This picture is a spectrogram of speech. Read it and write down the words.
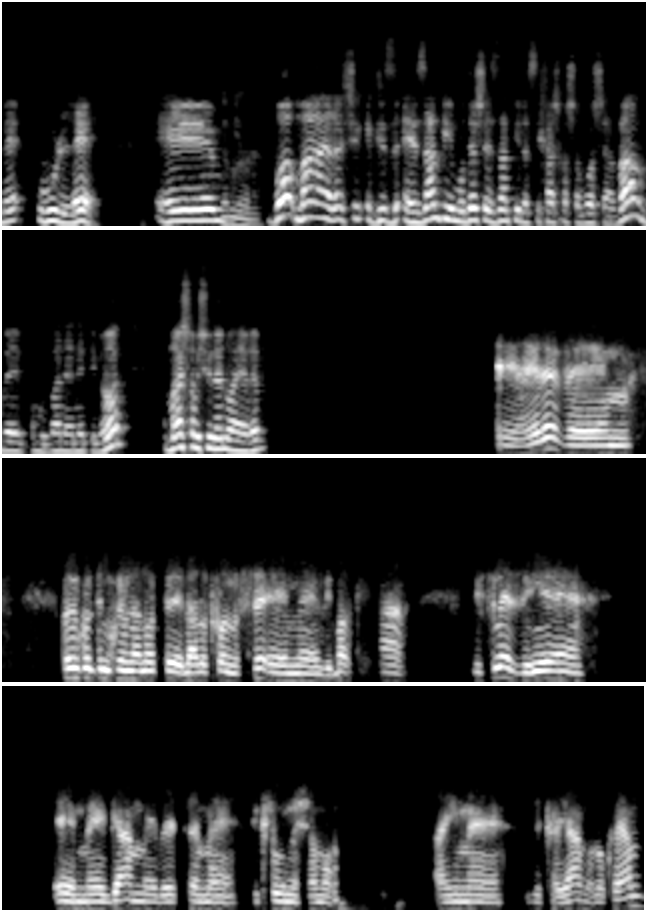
מעולה. אמ. בוא, מה, האזנתי, מודה שהאזנתי לשיחה שלך שבוע שעבר, וכמובן נהניתי מאוד. מה יש לך בשבילנו הערב? אה, הערב, אה, קודם כל אתם יכולים לענות, אה, להעלות כל נושא, אה, דיברתי לפני, זה יהיה אה, גם אה, בעצם אה, תקשור עם נשמות. האם זה קיים או לא קיים,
